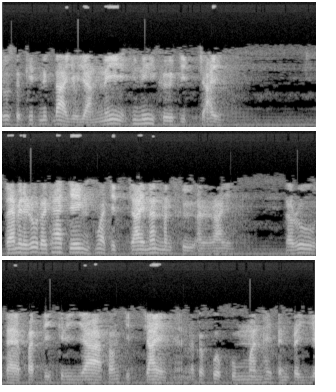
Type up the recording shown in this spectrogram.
รู้สึกคิดนึกได้อยู่อย่างนี้นี่คือจิตใจ แต่ไม่ได้รู้โดยแท้จริงว่าจิตใจนั่นมันคืออะไร เรารู้แต่ปฏิกิริยาของจิตใจ แล้วก็ควบคุมมันให้เป็นประโย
